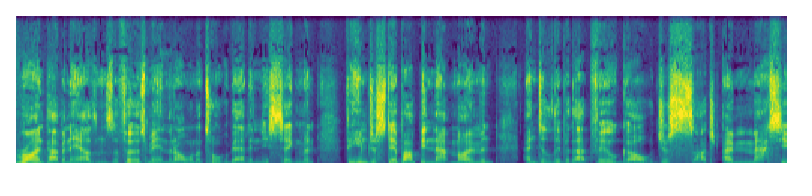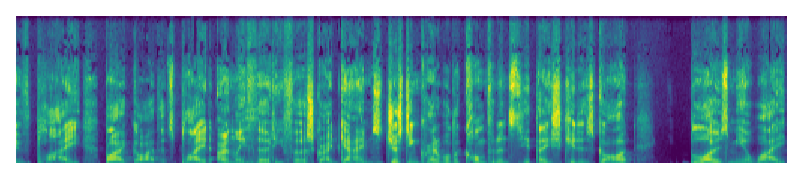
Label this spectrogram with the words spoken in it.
Ryan Papenhuyzen's the first man that I want to talk about in this segment. For him to step up in that moment and deliver that field goal, just such a massive play by a guy that's played only 30 first grade games. Just incredible. The confidence that this kid has got blows me away.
